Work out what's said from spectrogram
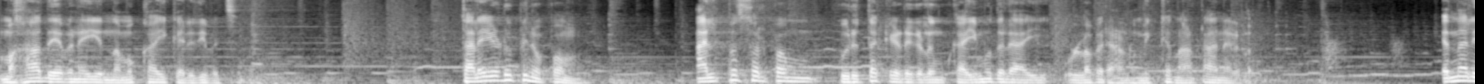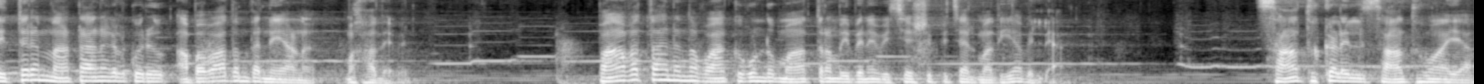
മഹാദേവനെയും നമുക്കായി കരുതി വച്ചത്. തലയെടുപ്പിനൊപ്പം അല്പസ്വല്പം കുരുത്തക്കേടുകളും കൈമുതലായി ഉള്ളവരാണ് മിക്ക നാട്ടാനകളും. എന്നാൽ ഇത്തരം നാട്ടാനകൾക്കൊരു അപവാദം തന്നെയാണ് മഹാദേവൻ. പാവത്താൻ എന്ന വാക്കുകൊണ്ട് മാത്രം ഇവനെ വിശേഷിപ്പിച്ചാൽ മതിയാവില്ല. സാധുക്കളിൽ സാധുവായ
